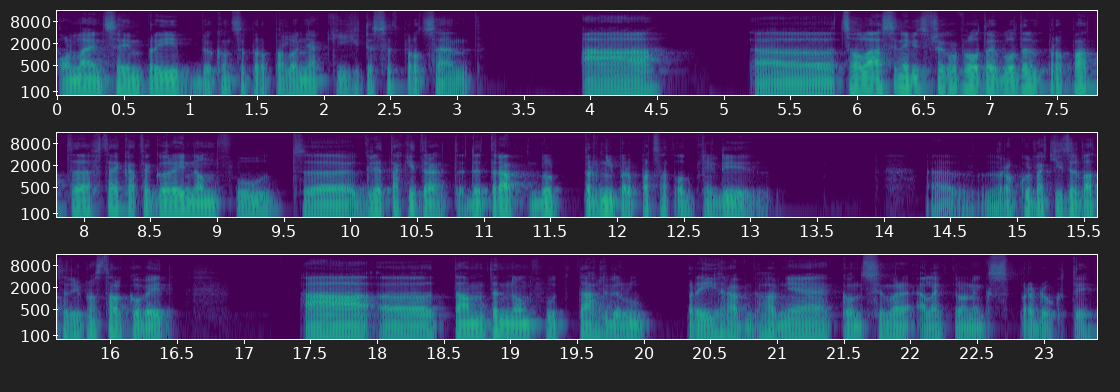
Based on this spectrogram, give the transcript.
online se jim prý dokonce propadlo nějakých 10%. A co ale asi nejvíc překvapilo, tak byl ten propad v té kategorii non-food, uh, kde taky teda, kde teda byl první propad snad od někdy uh, roku 2020, když nastal covid. A tam ten non-food táhli dolů prý hlavně consumer electronics produkty.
